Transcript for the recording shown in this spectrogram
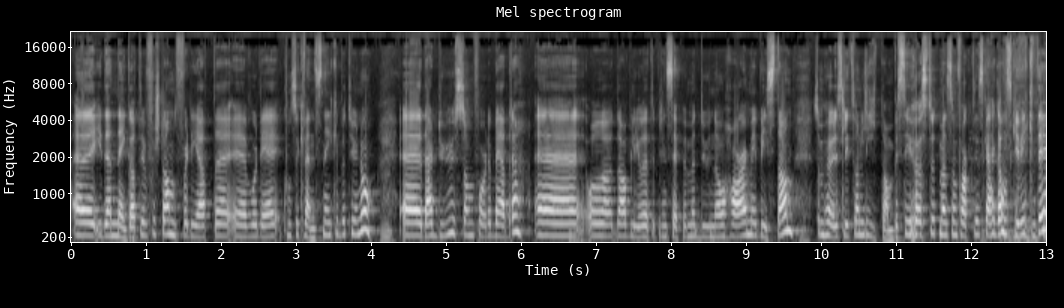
Eh, I den negative forstand. fordi at eh, Hvor det, konsekvensene ikke betyr noe. Mm. Eh, det er du som får det bedre. og da blir jo dette prinsippet med do no harm i bistand, mm. som høres litt sånn lite ambisiøst ut, men som faktisk er ganske viktig.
